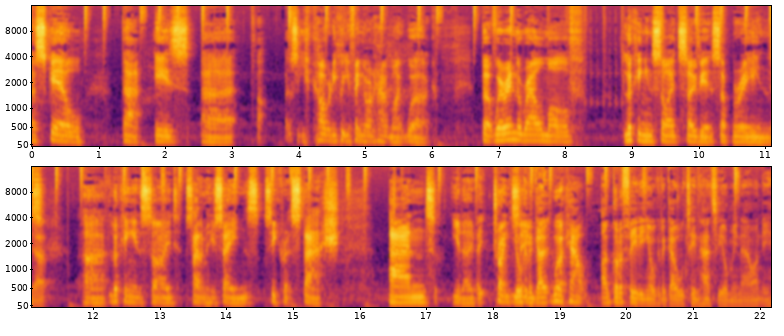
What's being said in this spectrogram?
a skill that is uh, uh, you can't really put your finger on how it might work but we're in the realm of looking inside soviet submarines yeah. uh, looking inside saddam hussein's secret stash and you know Hey, trying you're to gonna go- work out I've got a feeling you're going to go all tin hatty on me now, aren't you?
